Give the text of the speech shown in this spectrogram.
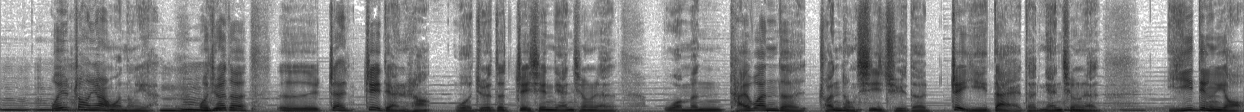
嗯嗯，我也照样我能演。嗯，我觉得，呃，在这点上，我觉得这些年轻人，我们台湾的传统戏曲的这一代的年轻人，一定要。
